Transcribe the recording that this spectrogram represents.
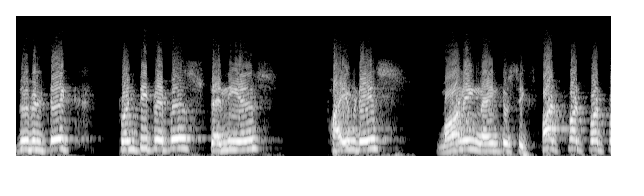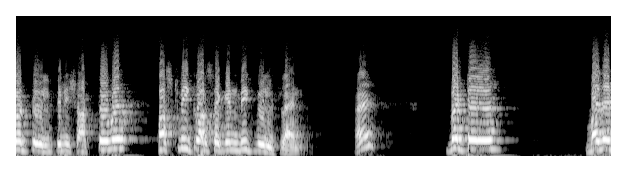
they will take 20 papers 10 years 5 days morning 9 to 6 fat fat fat fat we will finish October first week or second week we will plan huh? but uh, by the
